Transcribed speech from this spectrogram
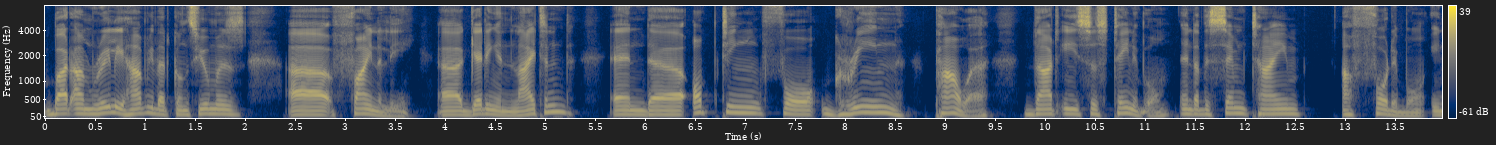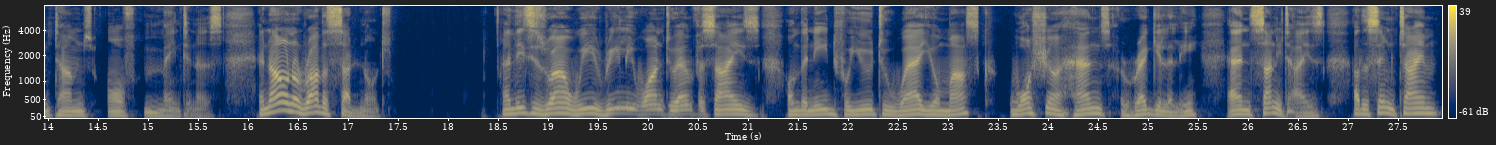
but I'm really happy that consumers are finally uh, getting enlightened and uh, opting for green power that is sustainable and at the same time affordable in terms of maintenance. And now, on a rather sad note, and this is where we really want to emphasize on the need for you to wear your mask, wash your hands regularly, and sanitize. At the same time,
